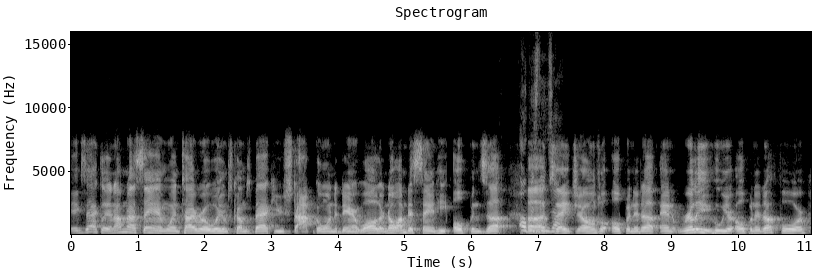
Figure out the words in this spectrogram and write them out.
Exactly. And I'm not saying when Tyrell Williams comes back, you stop going to Darren Waller. No, I'm just saying he opens up. Opens uh, things up. Zay Jones will open it up. And really who you're opening it up for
